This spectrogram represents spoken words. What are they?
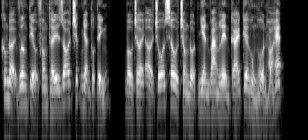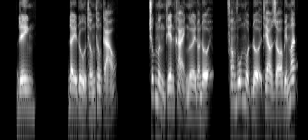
không đợi Vương Tiểu Phong thấy rõ chiếc nhẫn thuộc tính, bầu trời ở chỗ sâu trong đột nhiên vang lên cái kia hùng hồn hò hét. Đinh! Đầy đủ thống thông cáo. Chúc mừng Thiên Khải người đoàn đội, phong vũ một đội theo gió biến mất,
